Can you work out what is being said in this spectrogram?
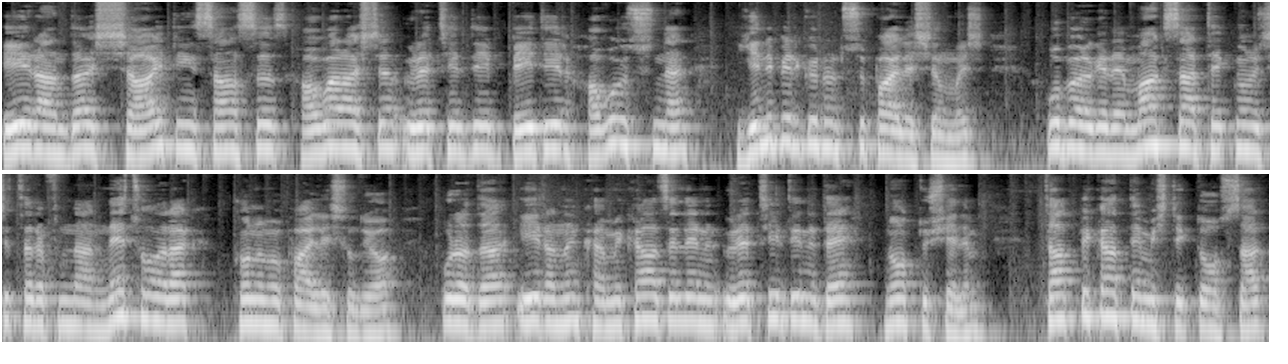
İran'da şahit insansız hava araçlarının üretildiği Bedir hava üssünden yeni bir görüntüsü paylaşılmış. Bu bölgede Maxar Teknoloji tarafından net olarak konumu paylaşılıyor. Burada İran'ın kamikazelerinin üretildiğini de not düşelim. Tatbikat demiştik dostlar.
